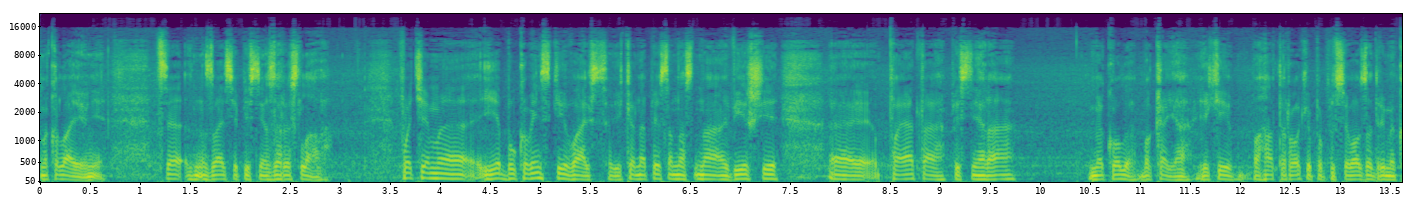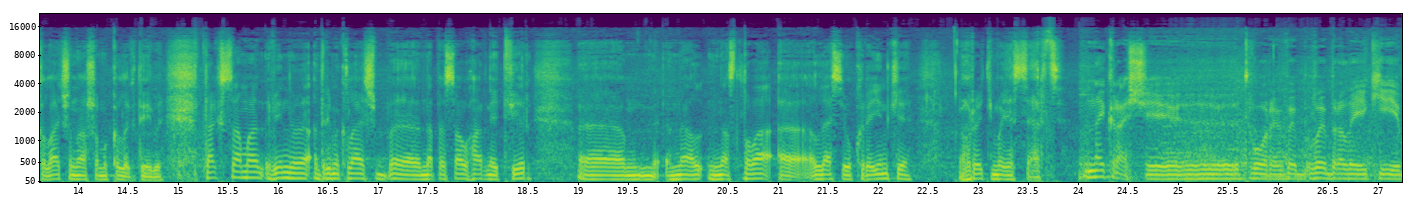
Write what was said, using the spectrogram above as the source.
Миколаївні. Це називається пісня Зорислава. Потім е, є Буковинський вальс, який написано на, вірші е, поета, пісняра Миколи Бакая, який багато років пропрацював з Андрієм Миколаївичем у нашому колективі. Так само він Андрій Миколаївич написав гарний твір на, слова Лесі Українки Горить моє серце. Найкращі е, твори виб- вибрали, які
